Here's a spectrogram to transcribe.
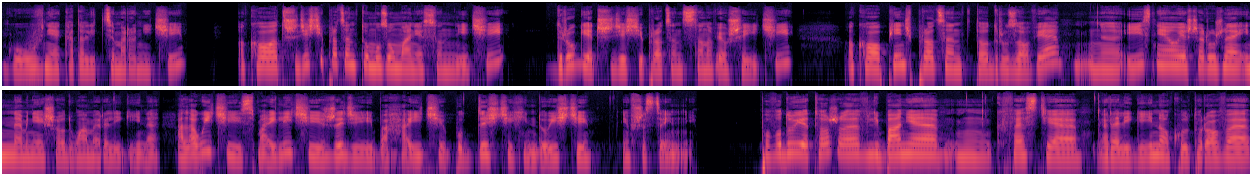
głównie katolicy maronici. Około 30% to muzułmanie sunnici, drugie 30% stanowią szyici, Około 5% to druzowie y, i istnieją jeszcze różne inne mniejsze odłamy religijne. Alawici, Ismailici, Żydzi, Bahaici, buddyści, hinduiści i wszyscy inni. Powoduje to, że w Libanie mm, kwestie religijno-kulturowe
